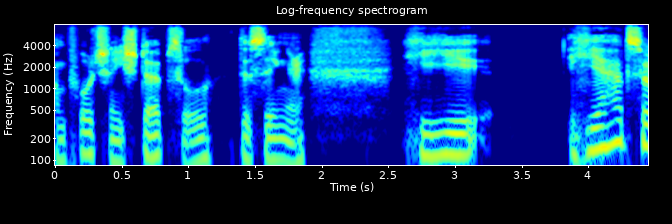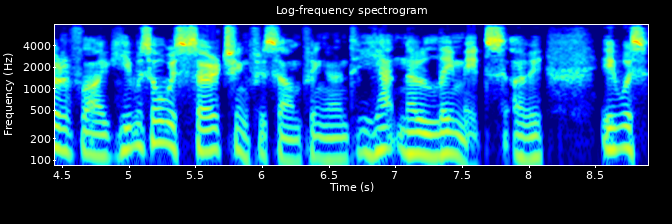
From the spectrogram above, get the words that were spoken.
unfortunately, Stöpsel, the singer, he he had sort of like he was always searching for something, and he had no limits. I mean, it was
